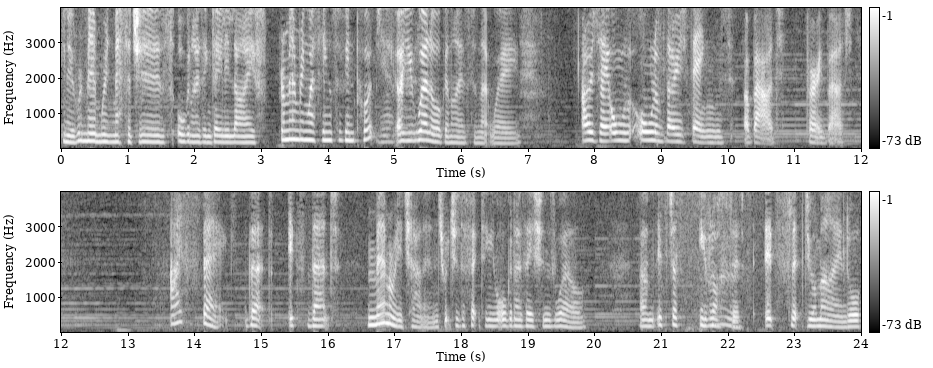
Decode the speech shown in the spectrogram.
you know, remembering messages, organising daily life, remembering where things have been put. Yeah. Are you well organised in that way? I would say all, all of those things are bad, very bad. I suspect that it's that memory challenge which is affecting your organisation as well. Um, it's just you've lost it. It's slipped your mind, or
